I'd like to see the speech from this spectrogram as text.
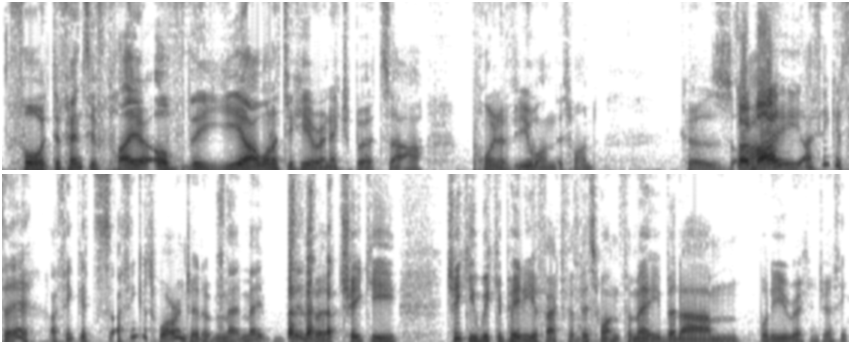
for Defensive Player of the Year. I wanted to hear an expert's uh, point of view on this one because So I. I think it's there. I think it's I think it's warranted. A ma- ma- bit of a cheeky cheeky Wikipedia fact for this one for me. But um, what do you reckon, Jesse?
